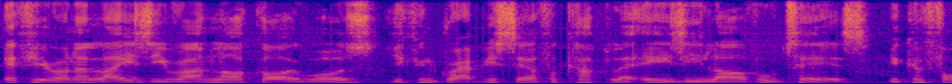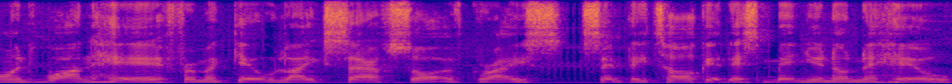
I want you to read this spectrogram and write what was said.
if you're on a lazy run like I was, you can grab yourself a couple of easy larval tears. You can find one here from Agheel Lake South Site of Grace. Simply target this minion on the hill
